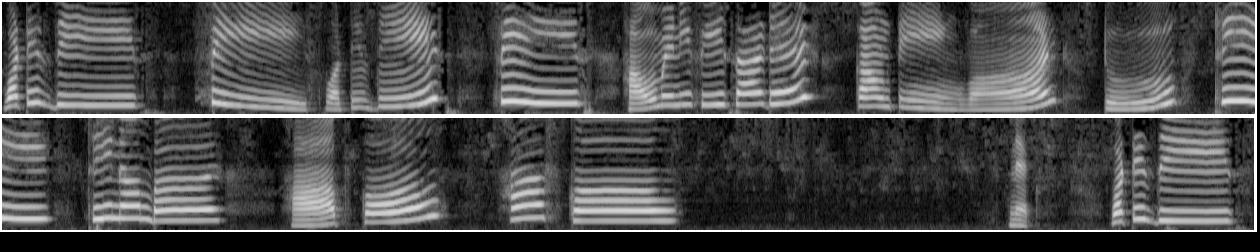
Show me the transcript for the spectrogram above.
What is this? Fish. What is this? Fish. How many fish are there? Counting. One, two, three. Three number. Half cow. Half cow. Next. What is this?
